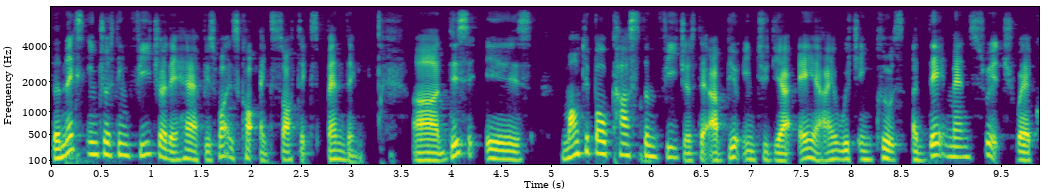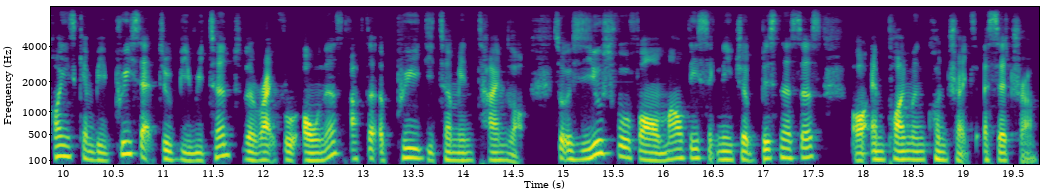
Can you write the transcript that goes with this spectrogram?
The next interesting feature they have is what is called exotic spending. Uh, this is multiple custom features that are built into their AI, which includes a dead man switch where coins can be preset to be returned to the rightful owners after a predetermined time lock. So it's useful for multi-signature businesses or employment contracts, etc.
